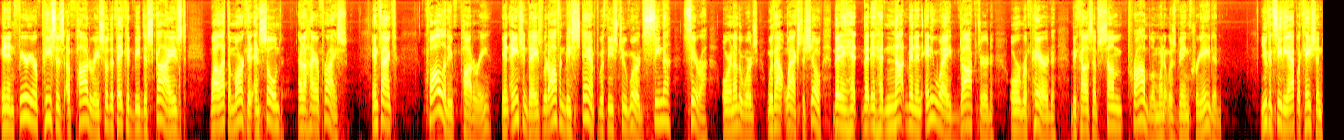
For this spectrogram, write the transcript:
in inferior pieces of pottery so that they could be disguised while at the market and sold at a higher price. In fact, quality pottery in ancient days would often be stamped with these two words, sine cera, or in other words, without wax, to show that it had, that it had not been in any way doctored or repaired because of some problem when it was being created. You can see the application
